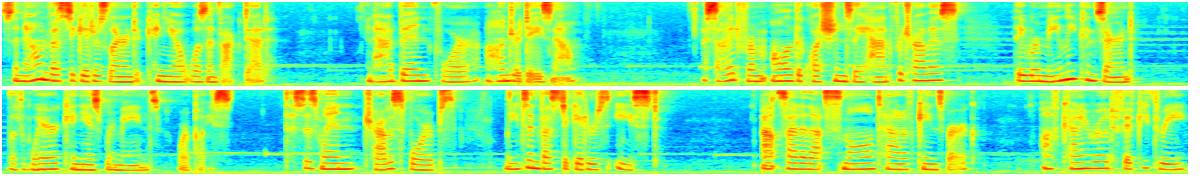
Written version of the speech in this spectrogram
So now investigators learned Kenia was in fact dead, and had been for a hundred days now. Aside from all of the questions they had for Travis, they were mainly concerned with where Kenia's remains were placed. This is when Travis Forbes leads investigators east outside of that small town of Keenesburg, off County Road 53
